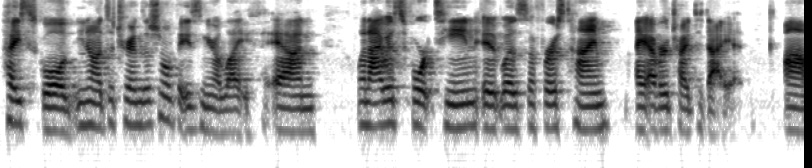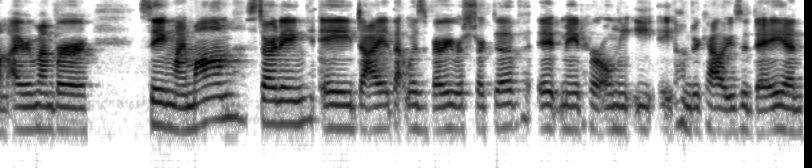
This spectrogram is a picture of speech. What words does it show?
high school, you know, it's a transitional phase in your life. And when I was 14, it was the first time I ever tried to diet. Um, I remember seeing my mom starting a diet that was very restrictive. It made her only eat 800 calories a day. And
